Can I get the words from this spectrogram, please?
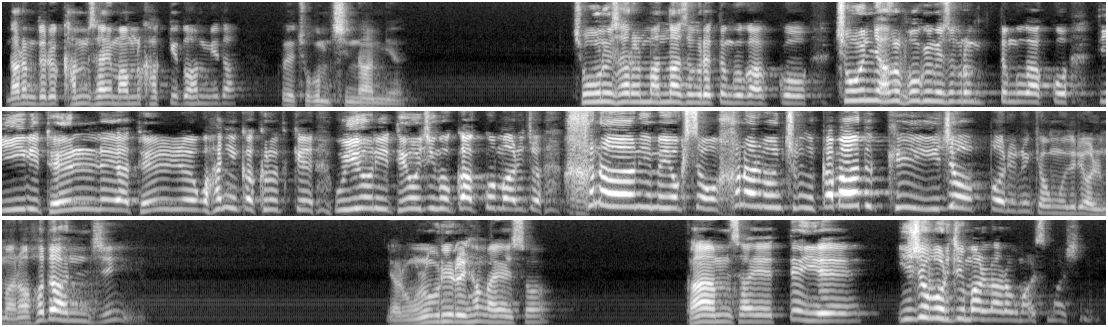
나름대로 감사의 마음을 갖기도 합니다. 그런데 조금 지나면 좋은 의사를 만나서 그랬던 것 같고 좋은 약을 복용해서 그랬던 것 같고 이 일이 될래야 되려고 하니까 그렇게 우연히 되어진 것 같고 말이죠. 하나님의 역사와 하나님의 은총을 까마득히 잊어버리는 경우들이 얼마나 허다한지. 여러분 우리를 향하여서 감사의 때에 잊어버리지 말라라고 말씀하시는 거예요.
